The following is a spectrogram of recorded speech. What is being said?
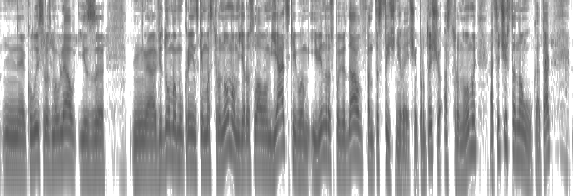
колись розмовляв із відомим українським астрономом Ярославом Яцьківим, і він розповідав фантастичні речі про те, що астрономи, а це чиста наука, так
